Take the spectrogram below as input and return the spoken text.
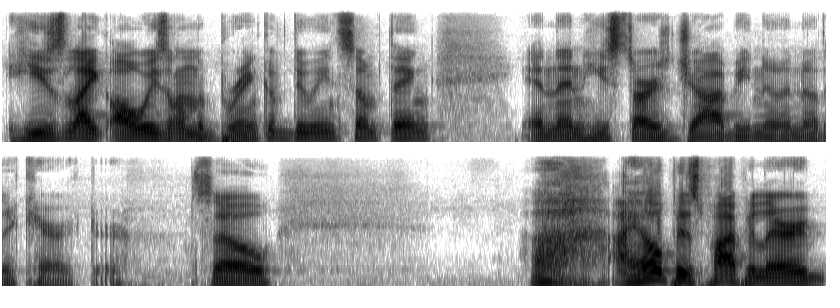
He's like always on the brink of doing something, and then he starts jobbing to another character. So uh, I hope his popularity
